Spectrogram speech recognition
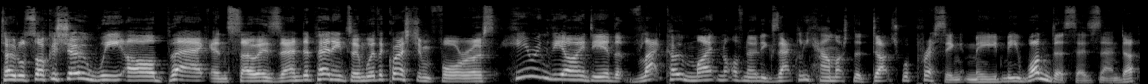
Total Soccer Show, we are back, and so is Xander Pennington with a question for us. Hearing the idea that Vlatko might not have known exactly how much the Dutch were pressing made me wonder, says Xander.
